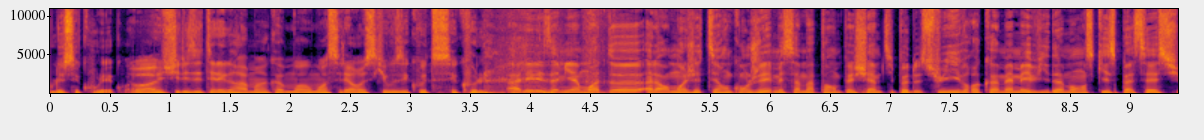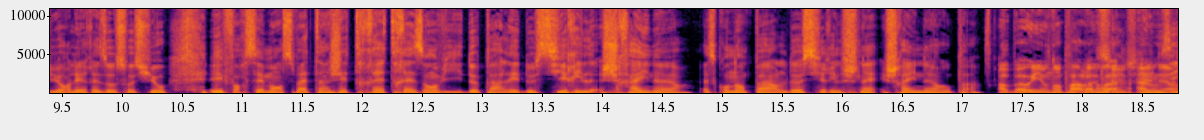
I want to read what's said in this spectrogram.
euh, laissé couler. Quoi. Ouais, utilisez Telegram hein, comme moi, au moins c'est les Russes qui vous écoutent, c'est cool. Allez les amis, à moi de. Alors moi j'étais en congé, mais ça m'a pas empêché un petit peu de suivre quand même évidemment ce qui se passait sur les réseaux sociaux. Et forcément ce matin j'ai très très envie de parler de Cyril Schreiner. Est-ce qu'on en parle de Cyril Schne- Schreiner ou pas? Ah bah oui, on en parle. Allons-y.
